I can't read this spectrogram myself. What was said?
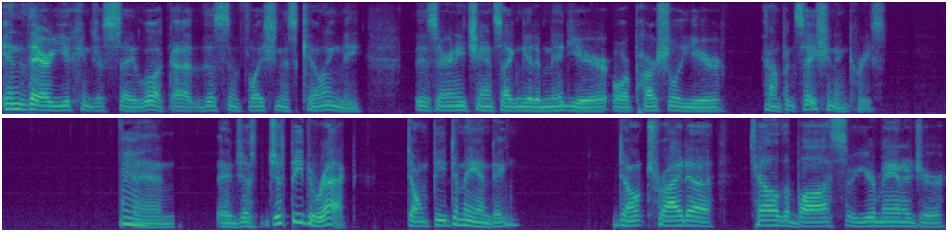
in there you can just say look uh, this inflation is killing me. Is there any chance i can get a mid-year or partial year compensation increase? And and just just be direct. Don't be demanding. Don't try to tell the boss or your manager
